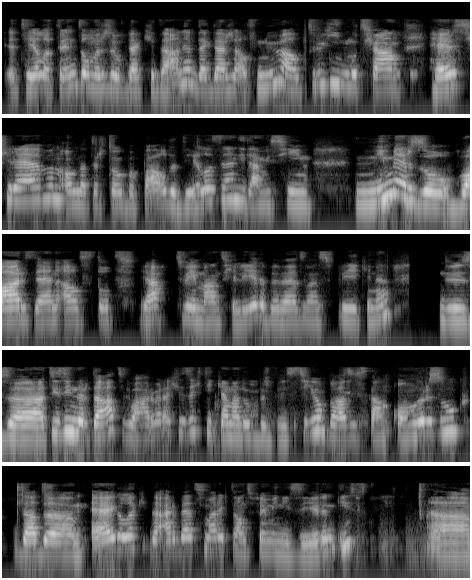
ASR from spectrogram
het hele trendonderzoek dat ik gedaan heb, dat ik daar zelf nu al terug in moet gaan herschrijven, omdat er toch bepaalde delen zijn die dan misschien niet meer zo waar zijn als tot ja, twee maanden geleden, bij wijze van spreken. Hè. Dus uh, het is inderdaad waar wat je zegt. Ik kan dat ook bevestigen op basis van onderzoek, dat uh, eigenlijk de arbeidsmarkt aan het feminiseren is. Uh,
